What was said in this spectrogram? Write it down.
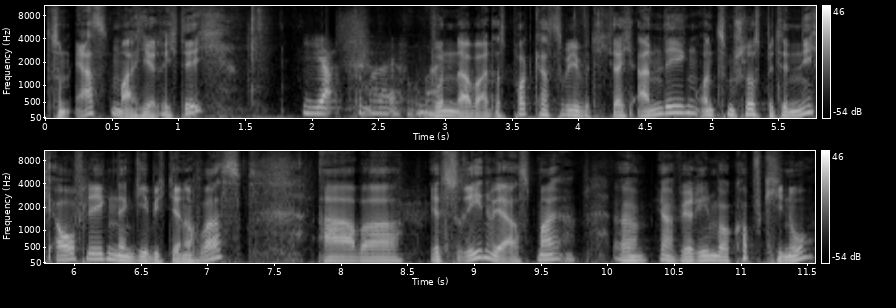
Zum ersten Mal hier, richtig? Ja, zum allerersten Mal. Wunderbar. Das Podcast-Sobi würde ich gleich anlegen und zum Schluss bitte nicht auflegen, dann gebe ich dir noch was. Aber jetzt reden wir erstmal. Äh, ja, wir reden über Kopfkino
